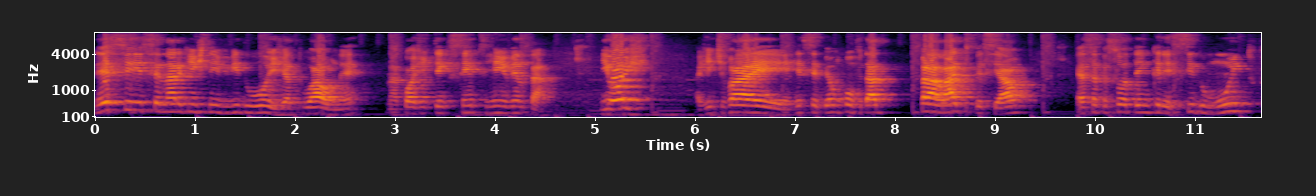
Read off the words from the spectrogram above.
Nesse cenário que a gente tem vivido hoje, atual, né? Na qual a gente tem que sempre se reinventar. E hoje a gente vai receber um convidado para lá de especial. Essa pessoa tem crescido muito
